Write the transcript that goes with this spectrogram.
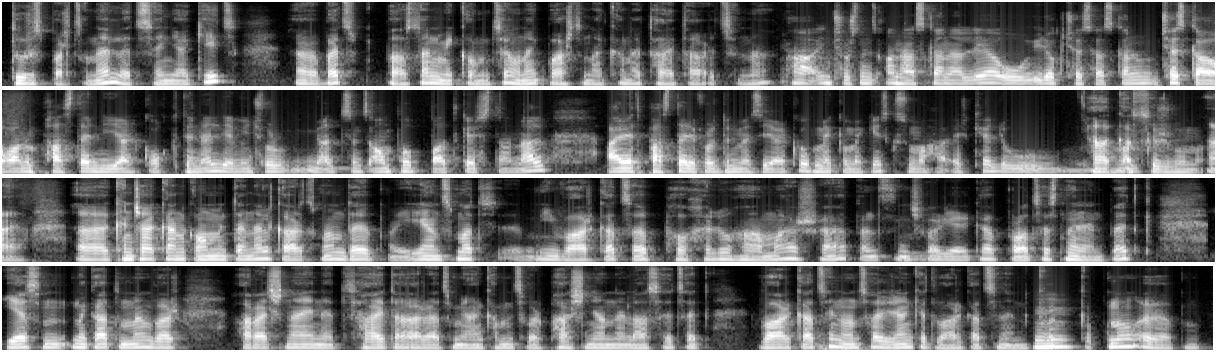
դուրս բրծնել այդ սենյակից բայց բաստան մի կողմից է ունենք պաշտոնական այդ հայտարարությունը։ Հա, ինչ որ sense անհասկանալի է ու իրոք չես հասկանում, չես կարողանում փաստերն իրար կողք դնել եւ ինչ որ մի հատ sense ամփոփ պատկեր ստանալ, այլ այդ փաստերը որ դնում ես իրարքով մեկը մեկին սկսում է երկել ու հակասվում է այո քնչական կոմենտն էլ կարծում եմ դե իրենց մոտ մի վարկածը փոխելու համար հա տենց ինչ որ երկա process-ներ են պետք ես նկատում եմ որ առաջնային այդ հայտը արած մի անգամից որ Փաշինյանն էլ ասեց այդ վարկածին ոնց որ իրանք այդ վարկածն են կպնու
